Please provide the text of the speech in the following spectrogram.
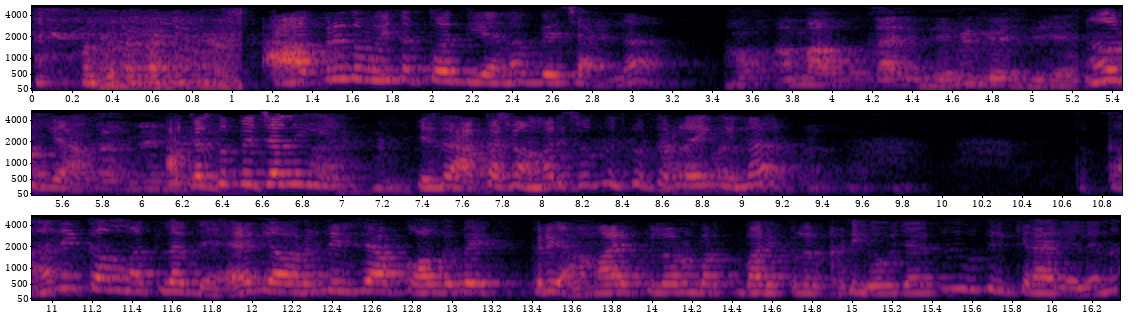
आपने तो वही तक को दिया ना बेचा है ना। हम आपको खाली ज़मीन बेच दिए और क्या? आकाश तो बेचा नहीं है। इसलिए आकाश में हमारी स्वतंत्रता तो रहेगी ना। तो कहने का मतलब है कि और यदि आप कहोगे भाई फिर हमारे पिलर पर तुम्हारी पिलर खड़ी हो जाए तो उतरी किराया ले लेना।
